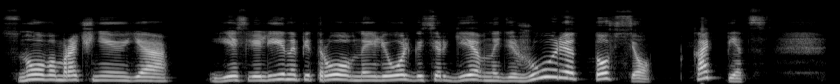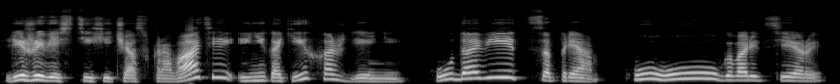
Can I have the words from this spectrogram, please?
снова мрачнею я. Если Лина Петровна или Ольга Сергеевна дежурят, то все, капец. Лежи весь тихий час в кровати и никаких хождений. Удавиться прям. «Угу», — говорит Серый.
